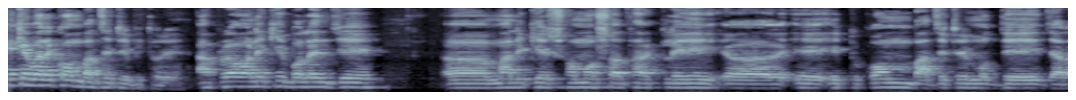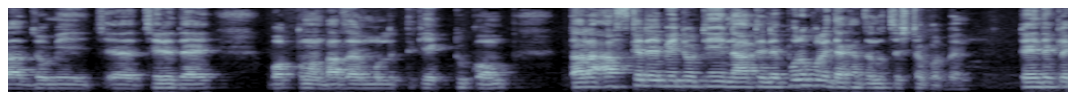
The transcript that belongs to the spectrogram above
একেবারে কম বাজেটের ভিতরে। আপনারা অনেকেই বলেন যে মালিকের সমস্যা থাকলে একটু কম বাজেটের মধ্যে যারা জমি ছেড়ে দেয়, বর্তমান বাজার মূল্যের থেকে একটু কম, তারা আজকের এই ভিডিওটি না টেনে পুরোপুরি দেখার জন্য চেষ্টা করবেন। টেনে দেখলে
